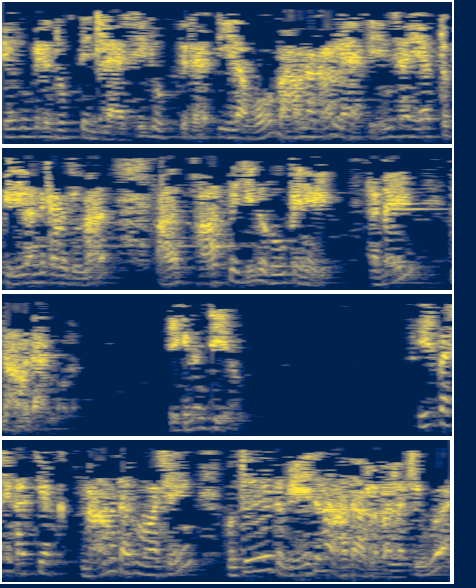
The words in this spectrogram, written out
ඒ රූපෙට දුක් දෙන්න ලෑස්ති දුක්කට දීලා හෝ භාවනා කරන්න ලෑස්ති. ඒ නිසා ඒත් පිළිගන්න කැමති වුණා ආත්මේ තියෙන රූපේ නෙවෙයි. හැබැයි නාම ධර්ම වල. ඒක නම් තියෙනවා. ඊට පස්සේ කච්චියක් නාම ධර්ම වශයෙන් හොඳට වේදනා ආදාරලා බලලා කිව්වා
